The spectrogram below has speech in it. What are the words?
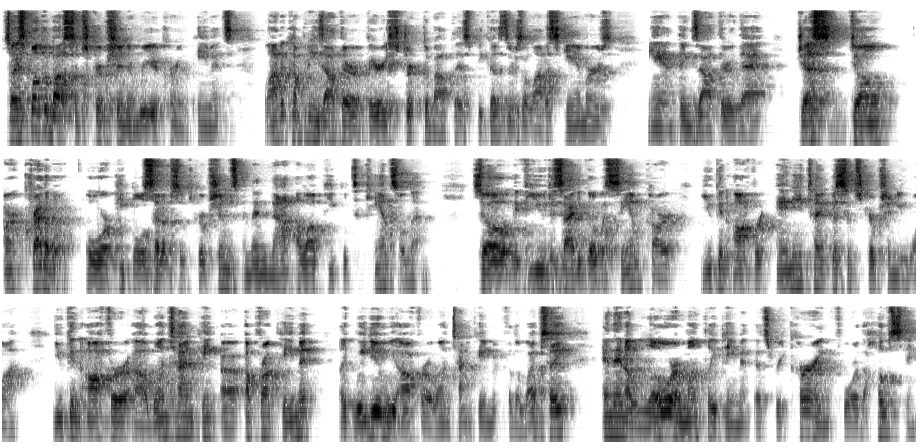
So I spoke about subscription and reoccurring payments. A lot of companies out there are very strict about this because there's a lot of scammers and things out there that just don't aren't credible or people set up subscriptions and then not allow people to cancel them. So if you decide to go with Samcart, you can offer any type of subscription you want. You can offer a one-time pay, uh, upfront payment like we do. We offer a one-time payment for the website and then a lower monthly payment that's recurring for the hosting.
